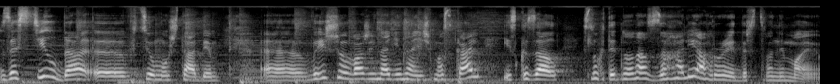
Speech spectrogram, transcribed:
за стіл да, е, в цьому штабі, е, вийшов ваш Геннадій Геннадійович Москаль і сказав: слухайте, ну у нас взагалі агрорейдерства немає.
